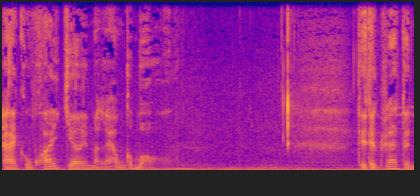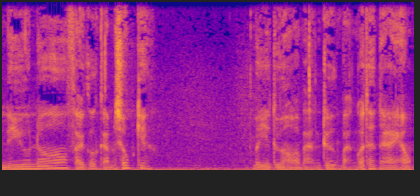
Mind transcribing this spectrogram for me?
ai cũng khoái chơi mà lại không có bộ. Thì thực ra tình yêu nó phải có cảm xúc chứ Bây giờ tôi hỏi bạn trước, Bạn có thích ai không?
